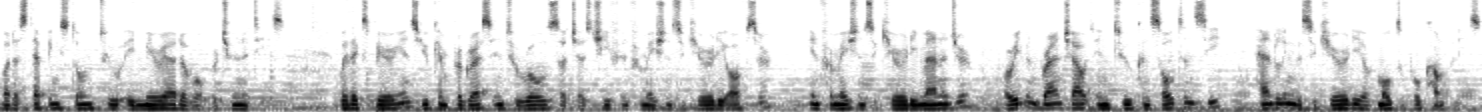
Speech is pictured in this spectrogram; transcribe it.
but a stepping stone to a myriad of opportunities. With experience, you can progress into roles such as Chief Information Security Officer, Information Security Manager, or even branch out into consultancy, handling the security of multiple companies.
